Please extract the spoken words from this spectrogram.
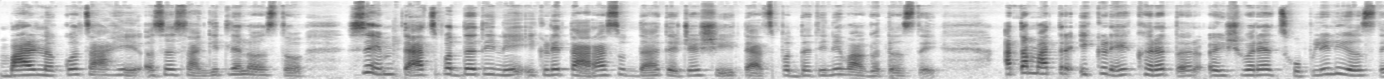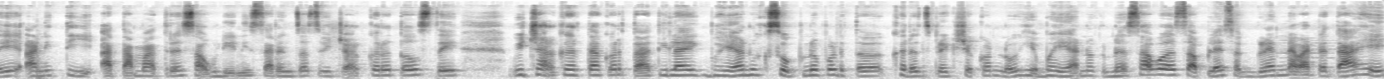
बाळ नकोच आहे असं सांगितलेलं असतं. सेम त्याच पद्धतीने इकडे तारासुद्धा त्याच्याशी त्याच पद्धतीने वागत असते. आता मात्र इकडे खरं तर ऐश्वर्या झोपलेली असते आणि ती आता मात्र सावली आणि विचार करत असते. विचार करता करता तिला एक भयानक स्वप्न पडतं. खरंच प्रेक्षकांनो हे भयानक नसावंच आपल्या सगळ्यांना वाटत आहे.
